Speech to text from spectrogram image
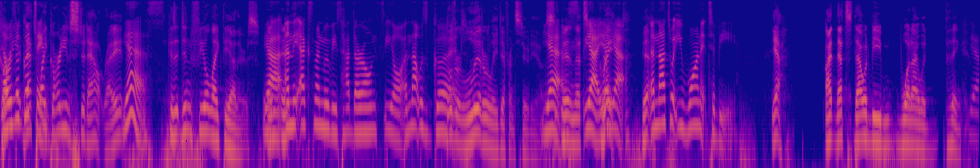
that was a Guardian, good that's why. Guardians stood out, right? Yes. Because it didn't feel like the others. Yeah, and and, the X Men movies had their own feel, and that was good. Those are literally different studios. yes, and that's yeah, great. yeah, yeah, yeah, and that's what you want it to be. yeah. I that's that would be what I would think. Yeah,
